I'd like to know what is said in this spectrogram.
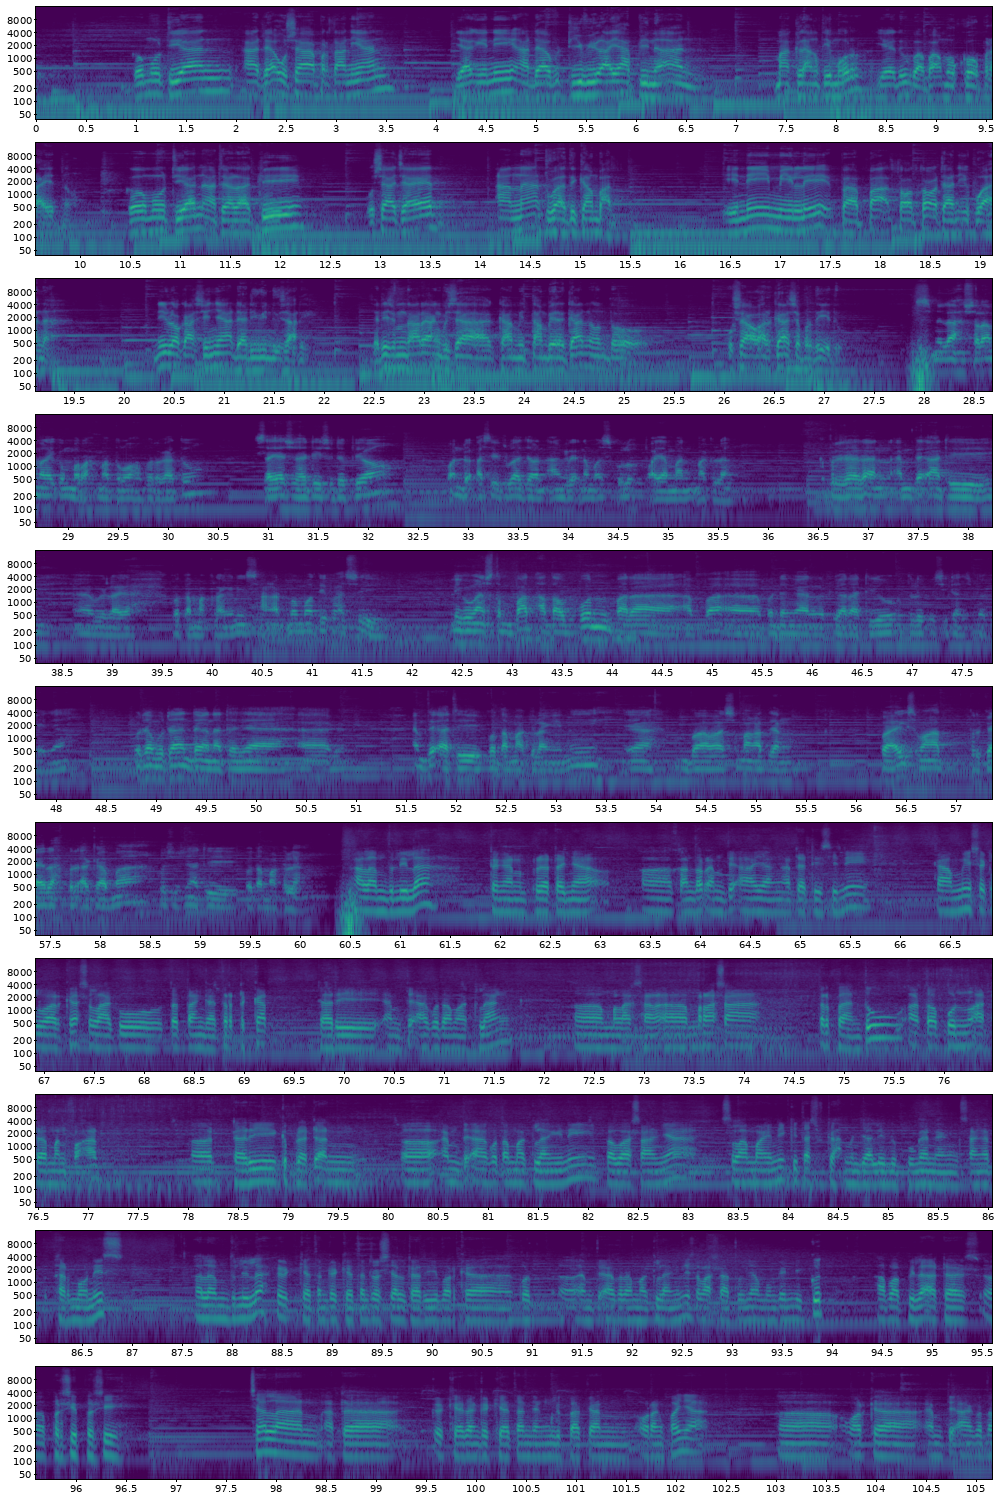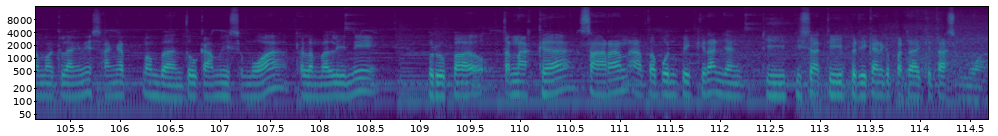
Kemudian ada usaha pertanian yang ini ada di wilayah binaan Magelang Timur yaitu Bapak Mogo Praitno. Kemudian ada lagi usaha jahit Ana 234. Ini milik Bapak Toto dan Ibu Ana. Ini lokasinya ada di Windusari. Jadi sementara yang bisa kami tampilkan untuk usaha warga seperti itu. Bismillah, Assalamualaikum warahmatullahi wabarakatuh. Saya Suhadi Sudebyo, Pondok Asri 2 Jalan Anggrek nomor 10, Payaman, Magelang. Keberadaan MTA di eh, wilayah Kota Magelang ini sangat memotivasi lingkungan setempat ataupun para apa eh, pendengar via radio, televisi dan sebagainya mudah-mudahan dengan adanya eh, MTA di Kota Magelang ini ya membawa semangat yang baik, semangat bergairah beragama khususnya di Kota Magelang. Alhamdulillah dengan beradanya uh, kantor MTA yang ada di sini, kami sekeluarga selaku tetangga terdekat dari MTA Kota Magelang melaksana, uh, merasa terbantu ataupun ada manfaat uh, dari keberadaan MTA Kota Magelang ini bahwasanya selama ini kita sudah menjalin hubungan yang sangat harmonis. Alhamdulillah kegiatan-kegiatan sosial dari warga MTA Kota Magelang ini salah satunya mungkin ikut apabila ada bersih-bersih jalan, ada kegiatan-kegiatan yang melibatkan orang banyak, uh, warga MTA Kota Magelang ini sangat membantu kami semua dalam hal ini berupa tenaga, saran ataupun pikiran yang di, bisa diberikan kepada kita semua.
